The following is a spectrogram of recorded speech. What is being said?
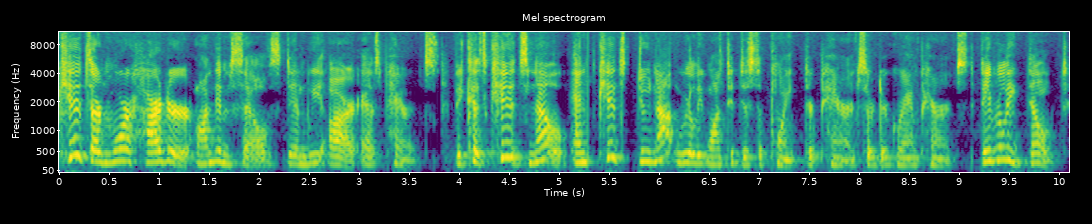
Kids are more harder on themselves than we are as parents because kids know, and kids do not really want to disappoint their parents or their grandparents. They really don't,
